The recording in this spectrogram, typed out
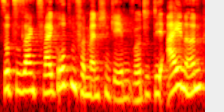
sozusagen zwei Gruppen von Menschen geben wird. Die einen,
